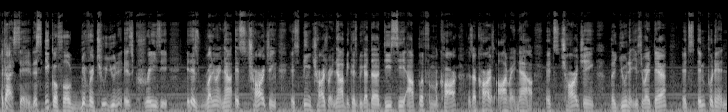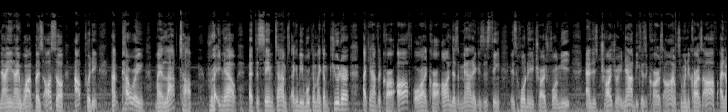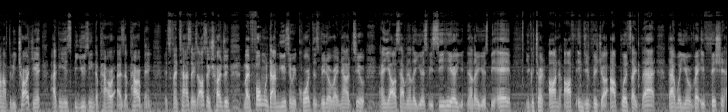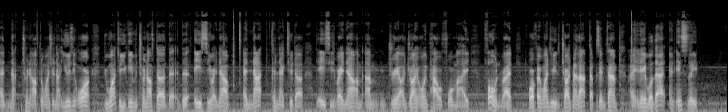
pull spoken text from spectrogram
I gotta say, this EcoFlow River 2 unit is crazy. It is running right now. It's charging. It's being charged right now because we got the DC output from a car because our car is on right now. It's charging the unit. You see right there? It's inputting at 99 watt, but it's also outputting. I'm powering my laptop right now at the same time. So I can be working on my computer. I can have the car off or the car on. Doesn't matter because this thing is holding a charge for me. And it's charged right now because the car is on. So when the car is off, I don't have to be charging it. I can just be using the power as a power bank. It's fantastic. It's also charging my phone that I'm using to record this video right now too. And you also have another USB-C here, another USB-A. You can turn on and off individual outputs like that. That way you're very efficient at not turning off the ones you're not using. Or if you want to, you can even turn off the, the, the AC right now and not connect to the, the AC. Right now, I'm, I'm drawing only power for my phone, right? Or if I want to charge my laptop at the same time, I enable that and instantly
